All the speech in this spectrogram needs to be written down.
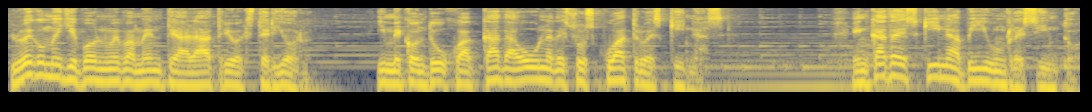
Luego me llevó nuevamente al atrio exterior y me condujo a cada una de sus cuatro esquinas en cada esquina vi un recinto.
